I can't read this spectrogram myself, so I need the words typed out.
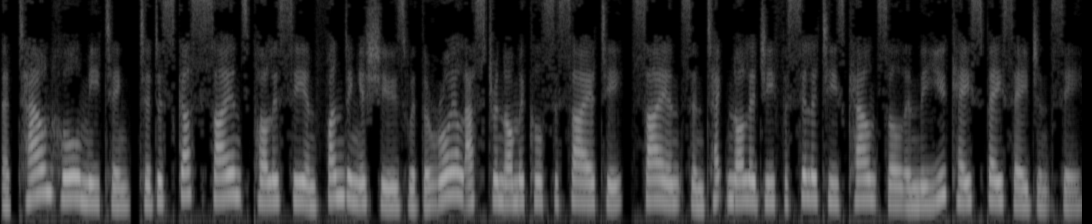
A town hall meeting to discuss science policy and funding issues with the Royal Astronomical Society, Science and Technology Facilities Council and the UK Space Agency.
